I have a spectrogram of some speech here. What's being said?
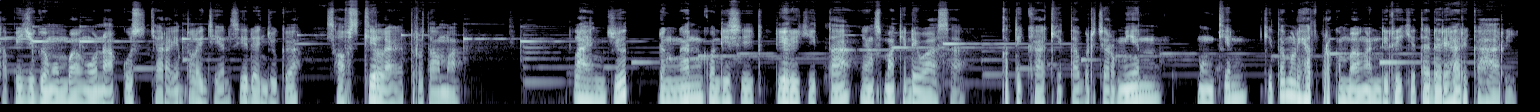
tapi juga membangun aku secara intelijensi dan juga soft skill ya terutama. Lanjut dengan kondisi diri kita yang semakin dewasa. Ketika kita bercermin, mungkin kita melihat perkembangan diri kita dari hari ke hari.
